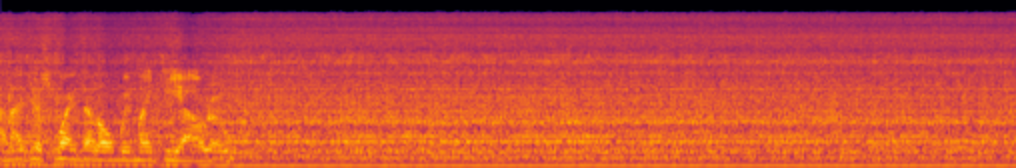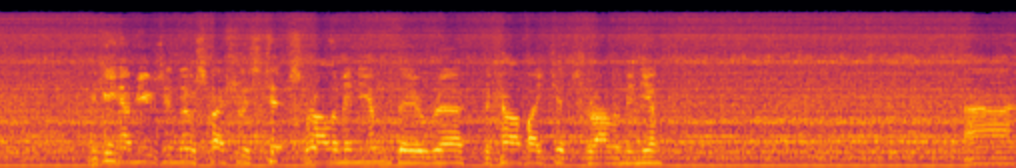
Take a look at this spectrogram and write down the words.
And I just wind that on with my DRO. Again, I'm using those specialist tips for aluminium. They're uh, the carbide tips for aluminium. And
